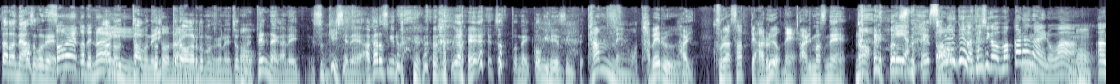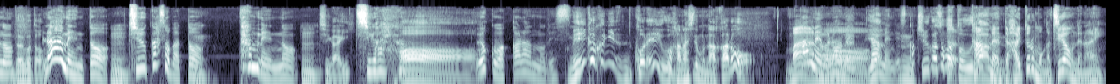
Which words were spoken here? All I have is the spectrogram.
ただねあそこで爽やかでないあの多分ね行ったら分かると思うんですけどね。ちょっとねうん。店内がねすっきりしてね明るすぎる。なんかねちょっとね小切れすぎて。タンメンを食べるはい。暗さってあるよね、ありますね。いやいねやそれで私がわからないのは、ん。あのどういうこと？ラーメンと中華そばとタンメンのん。違い？違いがああよくわからんのです。明確にこれいう話でもなかろまタンメンはラーメンあのラーメンですか？うん中華そばとラーメン。タンメンって入っとるもんが違うんでないん？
